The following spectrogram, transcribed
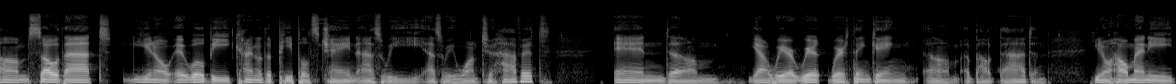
um, so that, you know, it will be kind of the people's chain as we as we want to have it. And um, yeah, we're we're we're thinking um, about that and you know how many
